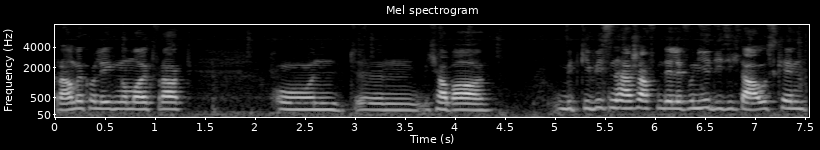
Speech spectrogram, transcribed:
Krame-Kollegen nochmal gefragt. Und ähm, ich habe auch mit gewissen Herrschaften telefoniert, die sich da auskennen.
